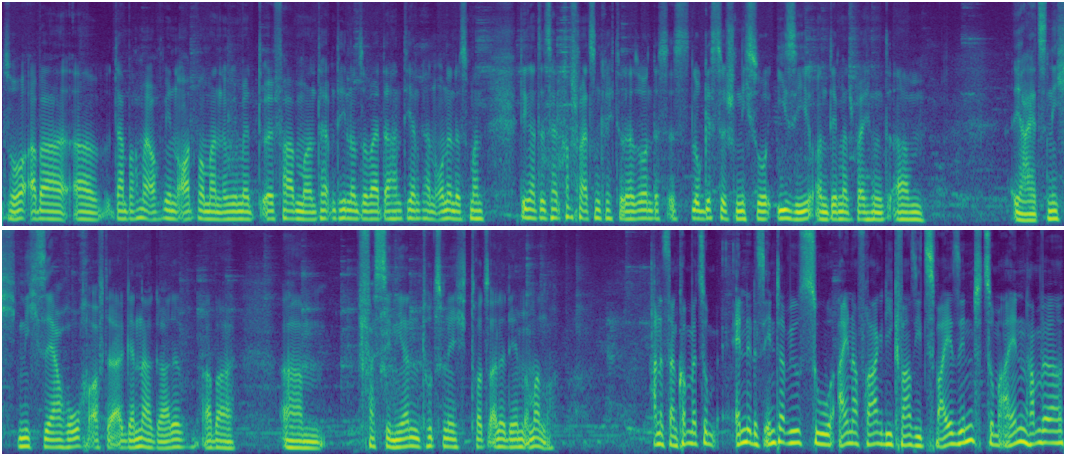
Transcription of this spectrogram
so, aber äh, dann braucht man auch wie einen Ort, wo man irgendwie mit Ölfarben und Terpentin und so weiter hantieren kann, ohne dass man die ganze Zeit Kopfschmerzen kriegt oder so und das ist logistisch nicht so easy und dementsprechend ähm, ja, jetzt nicht, nicht sehr hoch auf der Agenda gerade, aber ähm, faszinieren tut es mich trotz alledem immer noch. Hannes, dann kommen wir zum Ende des Interviews zu einer Frage, die quasi zwei sind. Zum einen haben wir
